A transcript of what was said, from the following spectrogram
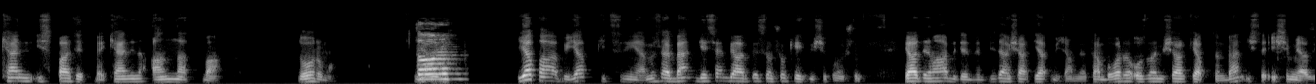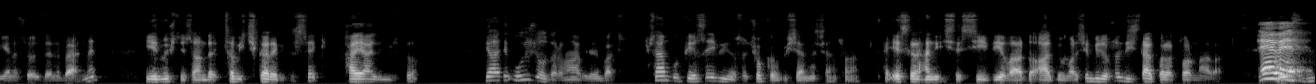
kendini ispat etme, kendini anlatma. Doğru mu? Doğru. Yani yap abi, yap gitsin ya. Mesela ben geçen bir arkadaşımla çok keyifli bir şey konuştum. Ya dedim abi dedim bir daha şarkı yapmayacağım dedim. Tamam bu arada o zaman bir şarkı yaptım ben. İşte eşim yazdı gene sözlerini ben mi? 23 Nisan'da tabii çıkarabilirsek. Hayalimiz de o. Ya dedim uyuz olurum abi dedim. Bak sen bu piyasayı bilmiyorsun. Çok komik bir şey anlatacağım sana. Eskiden hani işte CD vardı, albüm vardı. Şimdi biliyorsun dijital platformlar var. Evet.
